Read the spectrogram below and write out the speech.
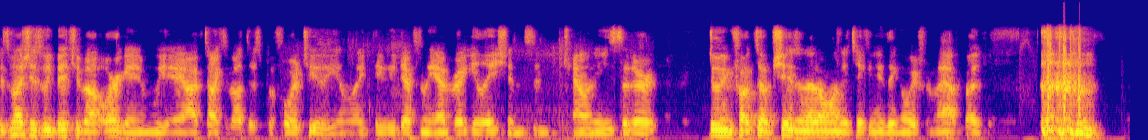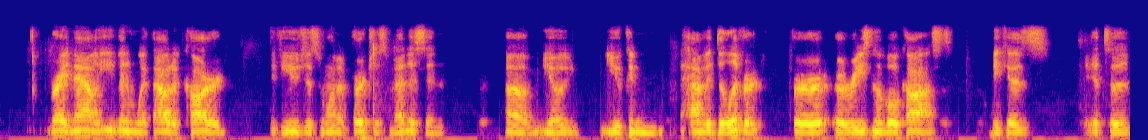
as much as we bitch about Oregon, we I've talked about this before too. You know, like they, we definitely have regulations and counties that are doing fucked up shit, and I don't want to take anything away from that. But right now, even without a card, if you just want to purchase medicine, um, you know, you can have it delivered for a reasonable cost because it's a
